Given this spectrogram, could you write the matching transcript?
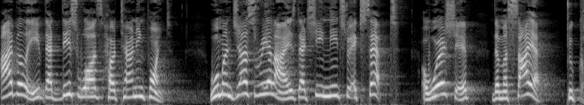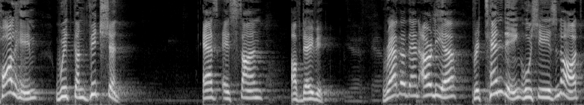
I believe that this was her turning point. Woman just realized that she needs to accept or worship the Messiah to call him with conviction as a son of David. Rather than earlier pretending who she is not,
